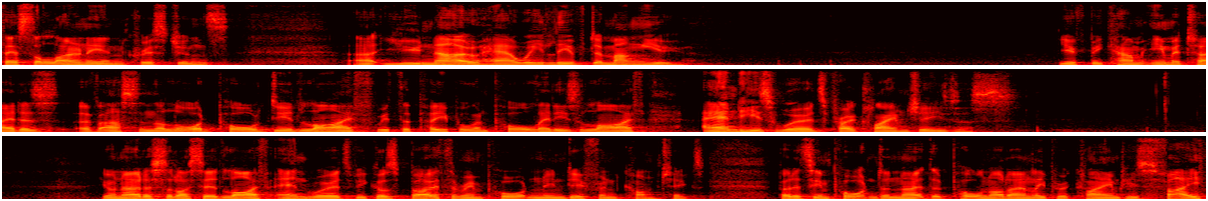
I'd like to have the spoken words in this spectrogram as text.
Thessalonian Christians, uh, You know how we lived among you. You've become imitators of us in the Lord. Paul did life with the people, and Paul let his life and his words proclaim Jesus. You'll notice that I said life and words because both are important in different contexts. But it's important to note that Paul not only proclaimed his faith,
